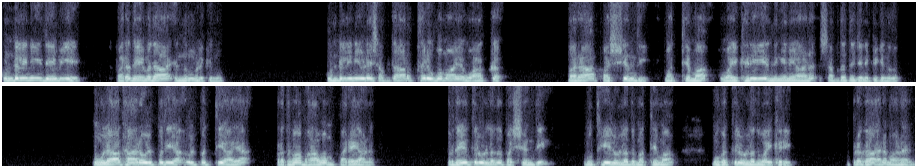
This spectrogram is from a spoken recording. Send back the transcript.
കുണ്ടലിനി ദേവിയെ പരദേവത എന്നും വിളിക്കുന്നു. കുണ്ടലിനിയുടെ ശബ്ദാർത്ഥ രൂപമായ വാക്ക് പരാ പശ്യന്തി മധ്യമ വൈഖരി എന്നിങ്ങനെയാണ് ശബ്ദത്തെ ജനിപ്പിക്കുന്നത്. മൂലാധാര ഉൽപ്പത്തി ഉൽപ്പത്തിയായ പ്രഥമ ഭാവം പരയാണ്. ഹൃദയത്തിലുള്ളത് പശ്യന്തി ബുദ്ധിയിലുള്ളത് മധ്യമ മുഖത്തിലുള്ളത് വൈഖരി. ഇപ്രകാരമാണ്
